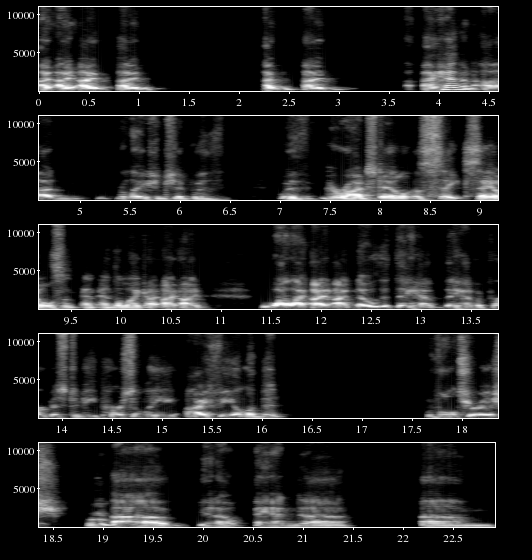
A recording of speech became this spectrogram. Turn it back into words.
I I I I I I, I have an odd relationship with with garage sale estate sales and, and, and the like. I, I, I while I, I, I know that they have they have a purpose to me personally, I feel a bit vulturish, mm-hmm. uh, you know, and uh, um,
